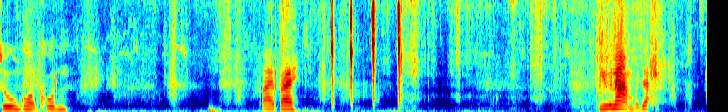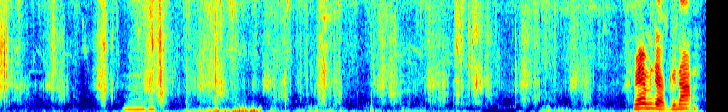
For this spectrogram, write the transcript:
สูงกว่าหอดคน ไปไปหิวน้ำปะจ๊ะแม่มันอยากกินน้ำ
